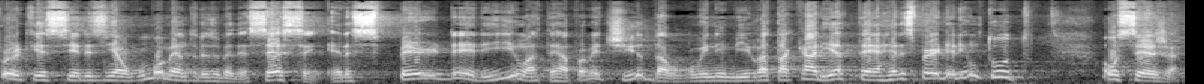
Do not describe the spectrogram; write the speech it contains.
porque se eles em algum momento desobedecessem, eles perderiam a terra prometida, algum inimigo atacaria a terra, eles perderiam tudo. Ou seja,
